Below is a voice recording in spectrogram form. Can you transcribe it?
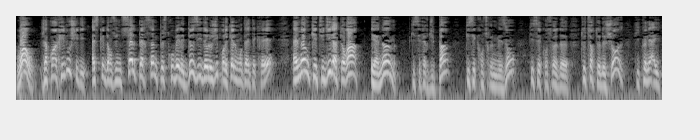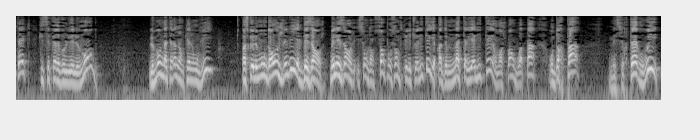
Waouh J'apprends un chidouche, il dit. Est-ce que dans une seule personne peut se trouver les deux idéologies pour lesquelles le monde a été créé? Un homme qui étudie la Torah et un homme qui sait faire du pain, qui sait construire une maison, qui sait construire toutes sortes de choses, qui connaît high-tech, qui sait faire évoluer le monde, le monde matériel dans lequel on vit. Parce que le monde d'en haut, je l'ai vu, il y a que des anges. Mais les anges, ils sont dans 100% de spiritualité, il n'y a pas de matérialité, on mange pas, on boit pas, on dort pas. Mais sur terre, oui.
